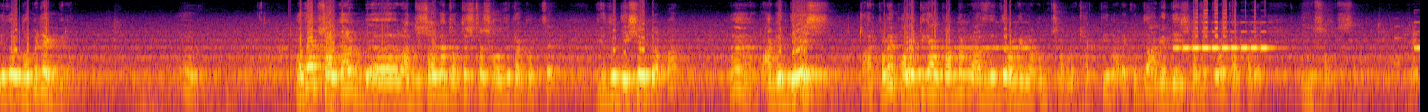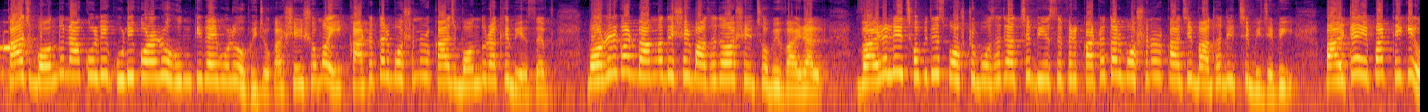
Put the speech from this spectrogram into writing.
এ তো ধপে থাকবে না। হ্যাঁ। অতএব সরকার রাজ্য সরকার যথেষ্ট সহযোগিতা করছে, যেহেতু দেশের ব্যাপার হ্যাঁ আগে দেশ তারপরে পলিটিক্যাল প্রবলেম রাজনীতি অনেক রকম সময় থাকতেই পারে, কিন্তু আগে দেশ বাঁচাতে হবে তারপরে কোনো সমস্যা কাজ বন্ধ না করলে গুলি করারও হুমকি দেয় বলে অভিযোগ। আর সেই সময়ই কাটাতার বসানোর কাজ বন্ধ রাখে বিএসএফ। বর্ডার গার্ড বাংলাদেশের বাধা দেওয়া সেই ছবি ভাইরাল। ভাইরাল এই ছবিতে স্পষ্ট বোঝা যাচ্ছে বিএসএফ এর কাটাতার বসানোর কাজে বাধা দিচ্ছে বিজেপি। পাল্টা এপার থেকেও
